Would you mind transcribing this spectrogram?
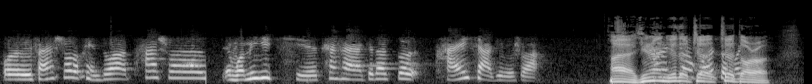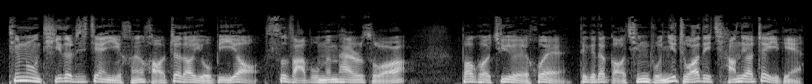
我反正说了很多。他说我们一起看看，跟他做谈一下，就是说。哎，金山觉得这这倒听众提的这建议很好，这倒有必要。司法部门、派出所，包括居委会，得给他搞清楚。你主要得强调这一点，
